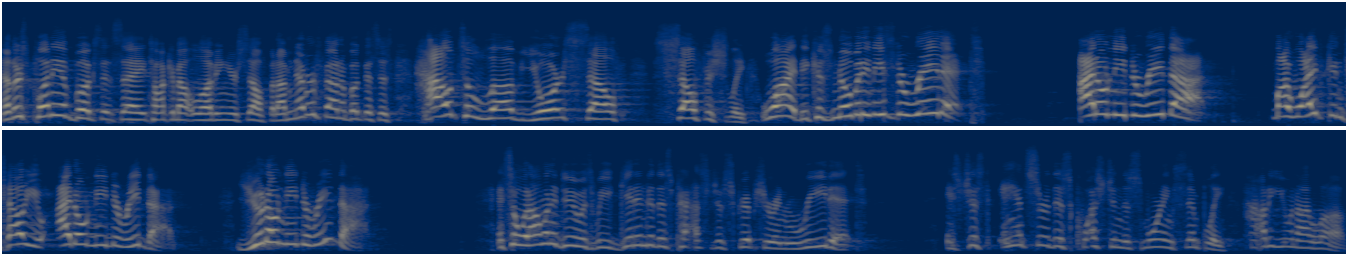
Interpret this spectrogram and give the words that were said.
Now, there's plenty of books that say, talk about loving yourself, but I've never found a book that says, how to love yourself selfishly. Why? Because nobody needs to read it. I don't need to read that. My wife can tell you, I don't need to read that. You don't need to read that. And so, what I want to do as we get into this passage of Scripture and read it is just answer this question this morning simply How do you and I love?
